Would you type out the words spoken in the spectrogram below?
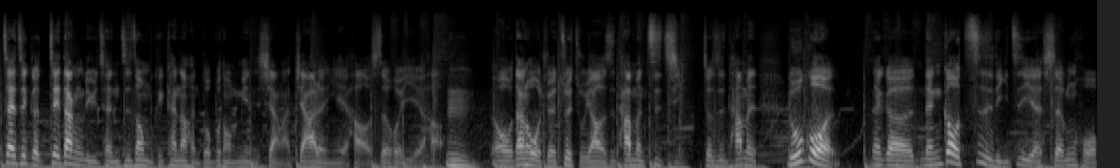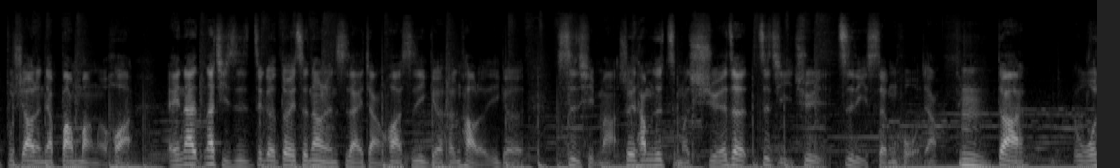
在这个这档旅程之中，我们可以看到很多不同面向啊，家人也好，社会也好。嗯，哦，当然我觉得最主要的是他们自己，就是他们如果那个能够自理自己的生活，不需要人家帮忙的话，诶，那那其实这个对身障人士来讲的话，是一个很好的一个事情嘛。所以他们是怎么学着自己去自理生活，这样嗯，对吧、我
